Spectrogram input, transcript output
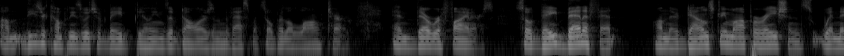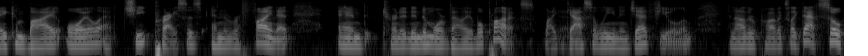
um, these are companies which have made billions of dollars of investments over the long term. And they're refiners. So they benefit on their downstream operations when they can buy oil at cheap prices and then refine it and turn it into more valuable products like yeah. gasoline and jet fuel and, and other products like that. So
